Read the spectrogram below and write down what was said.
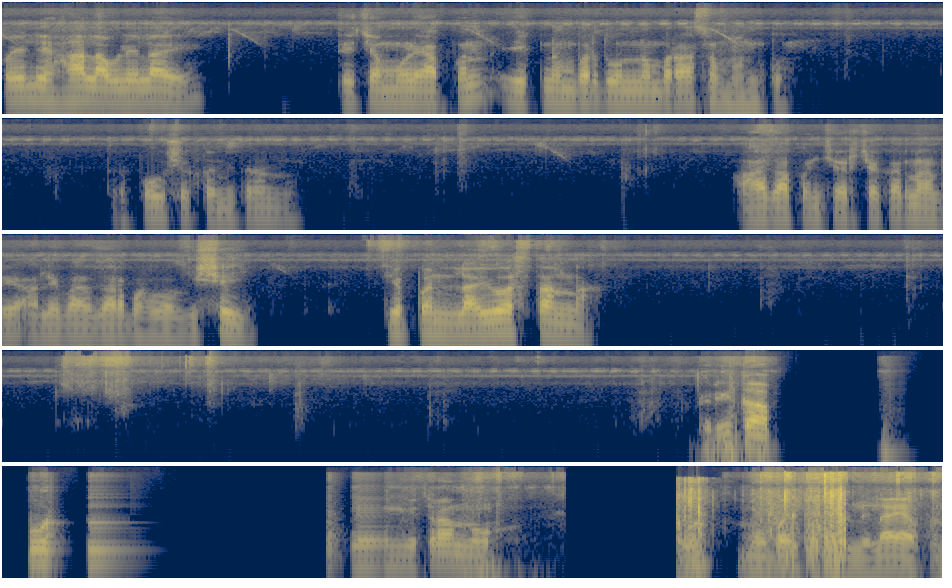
पहिले हा लावलेला आहे. त्याच्यामुळे आपण एक नंबर दोन नंबर असं म्हणतो. तर पाहू शकता मित्रांनो. आज आपण चर्चा करणार आहे आले बाजार भावाविषयी. ते पण लाईव्ह असताना. तर इथं आपण मित्रांनो मोबाईल ठेवलेला आहे आपण.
